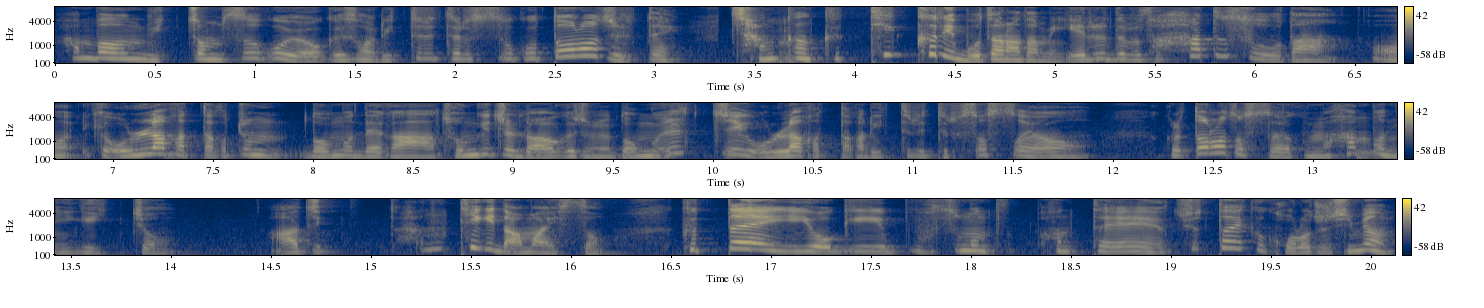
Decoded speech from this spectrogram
한번 위점 쓰고 여기서 리트리트를 쓰고 떨어질 때 잠깐 그 티클이 모자라다면 예를 들어서 하드수다 어 이렇게 올라갔다가 좀 너무 내가 전기줄 나오기 전에 너무 일찍 올라갔다가 리트리트를 썼어요. 그걸 떨어졌어요. 그러면 한 번 이게 있죠. 아직 한 틱이 남아 있어. 그때 이 여기 보스몬한테 슈타이크 걸어주시면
